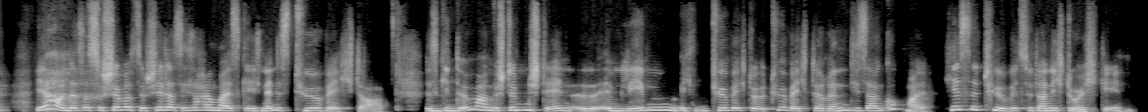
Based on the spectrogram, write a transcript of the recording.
ja, und das ist so schön, was du schilderst. Ich sage immer, ich nenne es Türwächter. Es mhm. gibt immer an bestimmten Stellen äh, im Leben ich, Türwächter oder Türwächterinnen, die sagen, guck mal, hier ist eine Tür, willst du da nicht durchgehen?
